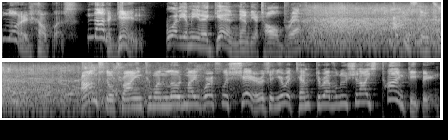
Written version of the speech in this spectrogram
Lord help us. Not again. What do you mean again, Neanderthal breath? I'm still I'm still trying to unload my worthless shares in your attempt to revolutionize timekeeping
